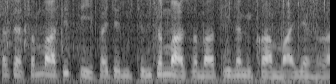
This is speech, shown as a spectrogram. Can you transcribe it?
ตั้งแต่สัมมาทิฏฐิไปจนถึงสัมมาสมาธินั้นมีความหมายอย่างไร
